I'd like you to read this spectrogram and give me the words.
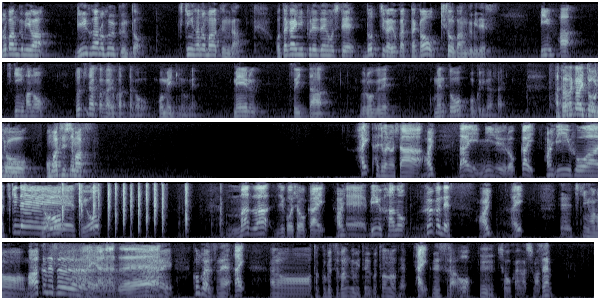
この番組は、ビーフ派のふうくんとチキン派のマーくんが、お互いにプレゼンをして、どっちが良かったかを競う番組です。ビーフ派、チキン派のどちらかが良かったかをご明記の上、メール、ツイッター、ブログでコメントをお送りください。温かい投票をお待ちしてます。はい、始まりました。はい。第26回、はいビーフォアチキンでーすよまずは自己紹介。はいえー、ビーフ派のふうくんです。はい。はい。えーチキン派のマーくんです。はいありがとうございますはい。今回はですね、はい。あのー特別番組ということなので、はい。レスラーをうん。紹介はしません。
